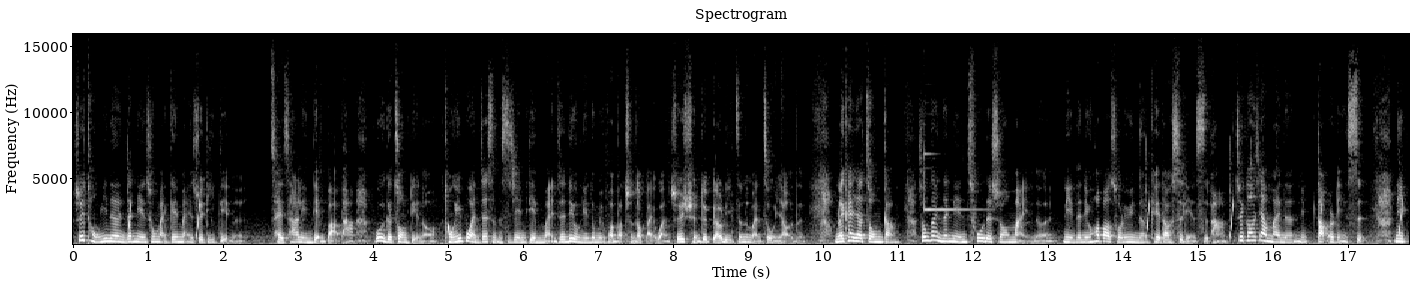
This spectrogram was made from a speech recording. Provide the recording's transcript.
所以统一呢，你在年初买跟买最低点呢。才差零点八趴，不过一个重点哦，统一不管你在什么时间点买，你这六年都没有办法存到百万，所以选对标的真的蛮重要的。我们来看一下中钢，中钢你在年初的时候买呢，你的年化报酬率呢可以到四点四趴，最高价买呢你到二点四，你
